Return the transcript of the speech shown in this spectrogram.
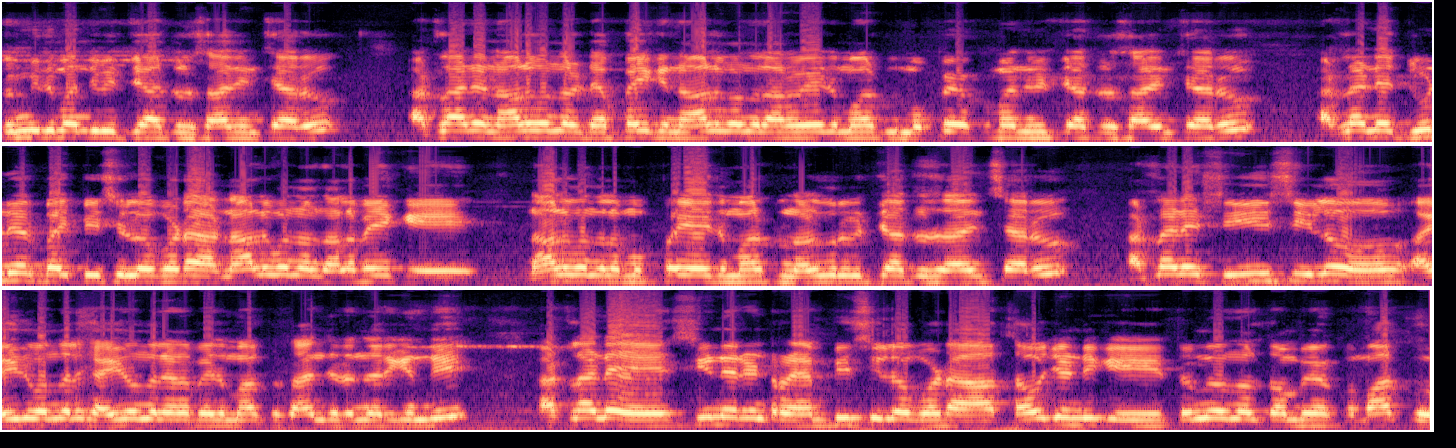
తొమ్మిది మంది విద్యార్థులు సాధించారు. అట్లానే నాలుగు వందల డెబ్బైకి నాలుగు వందల అరవై ఐదు మార్కులు ముప్పై ఒక్క మంది విద్యార్థులు సాధించారు. అట్లానే జూనియర్ బైపీసీలో కూడా నాలుగు వందల నలభైకి నాలుగు వందల ముప్పై ఐదు మార్కులు నలుగురు విద్యార్థులు సాధించారు. అట్లానే సిఈసిలో ఐదు వందలకి ఐదు వందల ఎనభై ఐదు మార్కులు సాధించడం జరిగింది. అట్లానే సీనియర్ ఇంటర్ ఎంపీసీలో కూడా థౌజండ్కి తొమ్మిది వందల తొంభై ఒక్క మార్కు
